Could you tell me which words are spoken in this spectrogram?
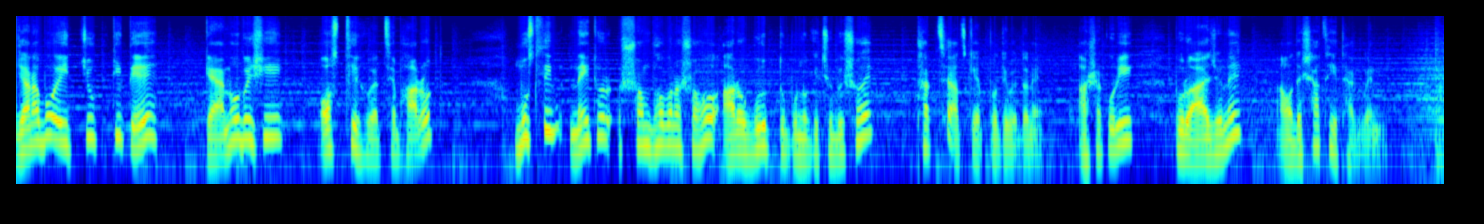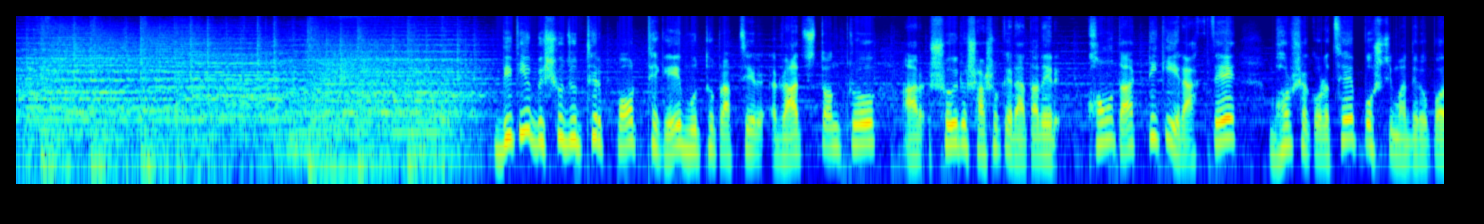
জানাব এই চুক্তিতে কেন বেশি অস্থির হয়েছে ভারত? মুসলিম নেটোর সম্ভাবনা সহ আরও গুরুত্বপূর্ণ কিছু বিষয় থাকছে আজকের প্রতিবেদনে। আশা করি পুরো আয়োজনে আমাদের সাথেই থাকবেন। দ্বিতীয় বিশ্বযুদ্ধের পর থেকে মধ্যপ্রাচ্যের রাজতন্ত্র আর স্বৈর শাসকেরা তাদের ক্ষমতা টিকিয়ে রাখতে ভরসা করেছে পশ্চিমাদের ওপর।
